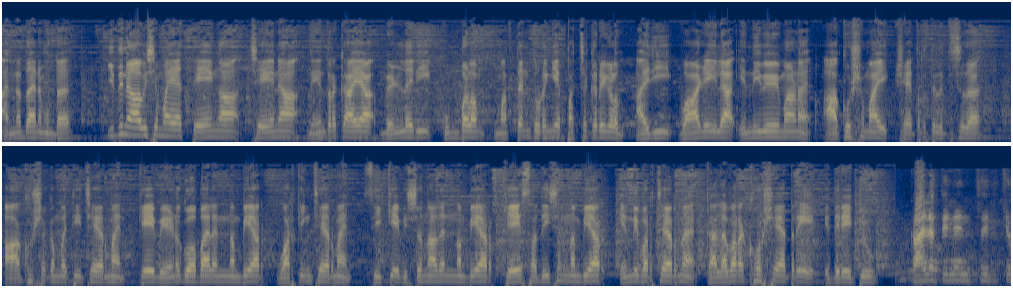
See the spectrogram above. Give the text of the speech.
അന്നദാനമുണ്ട്. ഇതിനാവശ്യമായ തേങ്ങ ചേന നേന്ത്രക്കായ വെള്ളരി കുമ്പളം മത്തൻ തുടങ്ങിയ പച്ചക്കറികളും അരി വാഴയില എന്നിവയുമാണ് ആഘോഷമായി ക്ഷേത്രത്തിലെത്തിച്ചത്. ആഘോഷ committee chairman K Venugopalan Nambiar working chairman C K Viswanathan Nambiar K Satheesan Nambiar എന്നിവർ ചേർന്ന് കലവറ ഘോഷയാത്രയെ എതിരേറ്റു. കാലത്തിനനുസരിച്ച്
